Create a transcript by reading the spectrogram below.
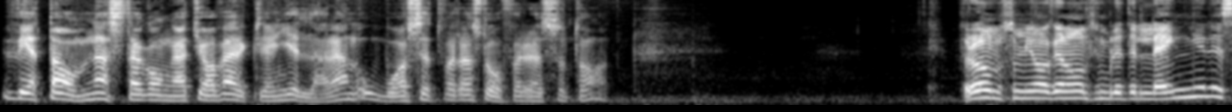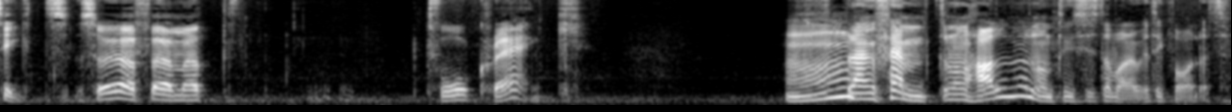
veta om nästa gång att jag verkligen gillar den oavsett vad det står för resultat. För de som jagar någonting på lite längre sikt så har jag för mig att två crank Mm. sprang 15,5 eller någonting sista varvet i kvalet.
